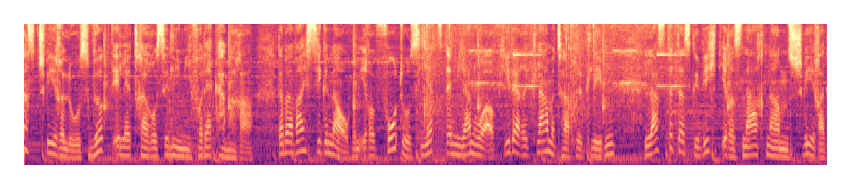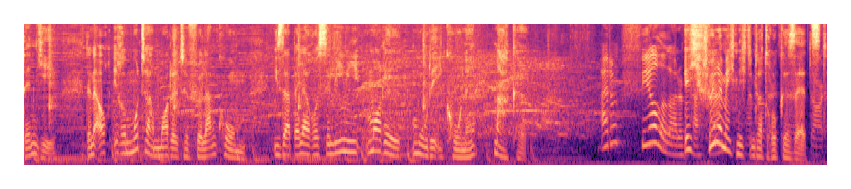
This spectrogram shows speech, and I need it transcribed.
Fast schwerelos wirkt Elettra Rossellini vor der Kamera. Dabei weiß sie genau, wenn ihre Fotos jetzt im Januar auf jeder Reklametafel kleben, lastet das Gewicht ihres Nachnamens schwerer denn je. Denn auch ihre Mutter modelte für Lancôme. Isabella Rossellini, Model, Modeikone, Marke. Ich fühle mich nicht unter Druck gesetzt.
